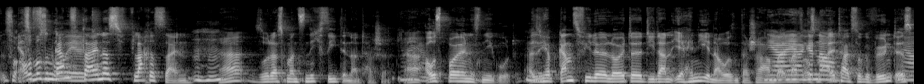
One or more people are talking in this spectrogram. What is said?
so Es muss ein ganz kleines, flaches sein, ja, so dass man es nicht sieht in der Tasche. Ja, Mhm. ja. Ausbeulen ist nie gut. Also ich habe ganz viele Leute, die dann ihr Handy in der Hosentasche haben, weil man es aus genau. dem Alltag so gewöhnt ist.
